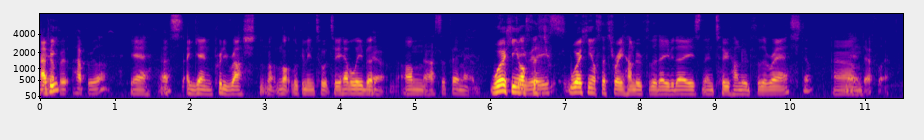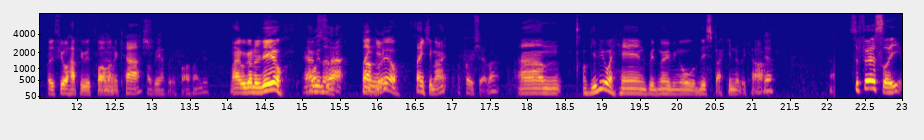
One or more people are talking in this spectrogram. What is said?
Happy? Happy, happy with that. Yeah, that's again pretty rushed. Not, not looking into it too heavily, but Yeah. I'm That's a fair amount. working off the th- working off the 300 for the DVDs, and then 200 for the rest. Yep. Um, yeah, definitely. but if you're happy with 500 cash, I'll be happy with 500. mate, we've got a deal. How good's Awesome. that? Thank you. Unreal. Thank you, mate. Appreciate that. Um, I'll give you a hand with moving all of this back into the car. Yeah. So, firstly,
